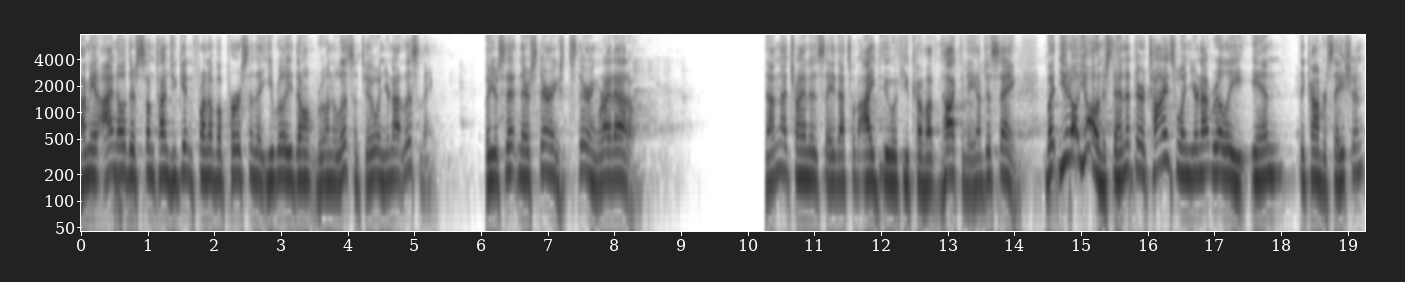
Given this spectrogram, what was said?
I mean, I know there's sometimes you get in front of a person that you really don't want to listen to, and you're not listening, but you're sitting there staring, staring right at them. Now, I'm not trying to say that's what I do if you come up and talk to me. I'm just saying. But you know, y'all understand that there are times when you're not really in the conversation.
